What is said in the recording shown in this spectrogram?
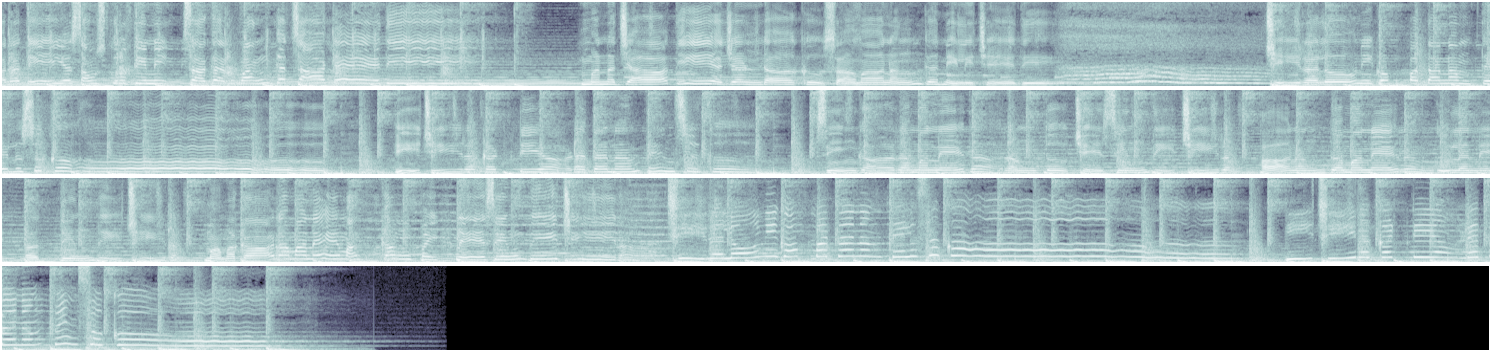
భారతీయ సంస్కృతిని సగర్వంగా చాటేది. మన జాతీయ జెండాకు సమానంగా నిలిచేది. చీరలోని గొప్పతనం తెలుసుకో. ఈ చీర కట్టి ఆడతనం పెంచుకో. సింగారమనే దారంతో చేసింది చీర ఆనందమనే రంగులనే మమకారమనే మగ్గంపై నేసింది చీర. చీరలోని గొప్పతనం తెలుసుకో. ఈ చీర కట్టి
